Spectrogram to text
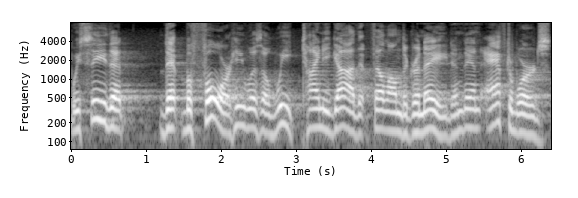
We see that that before he was a weak, tiny guy that fell on the grenade, and then afterwards,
